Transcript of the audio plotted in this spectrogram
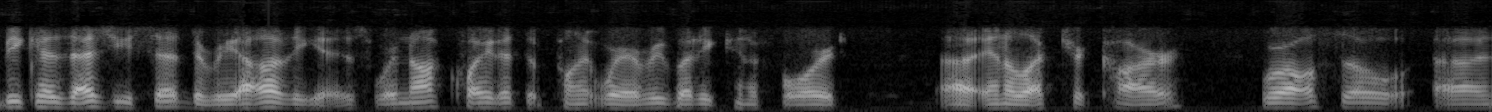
Because, as you said, the reality is we're not quite at the point where everybody can afford uh, an electric car. We're also uh,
